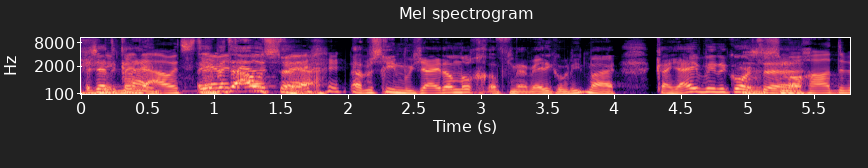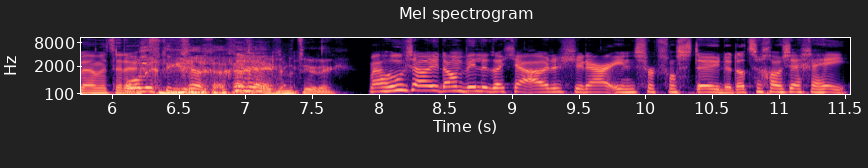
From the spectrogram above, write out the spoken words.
Ze zijn ik te ben de oudste. Jij Jij bent de oudste. Nou, misschien moet jij dan nog... Of nee, weet ik ook niet. Maar kan jij binnenkort Dus ze mogen altijd bij me terecht. voorlichting gaan, gaan geven natuurlijk? Maar hoe zou je dan willen dat je ouders je daarin soort van steunen? Dat ze gewoon zeggen, hey,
